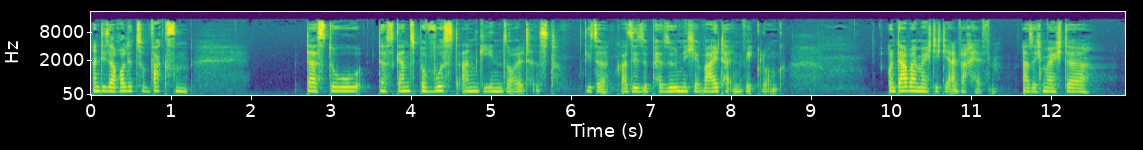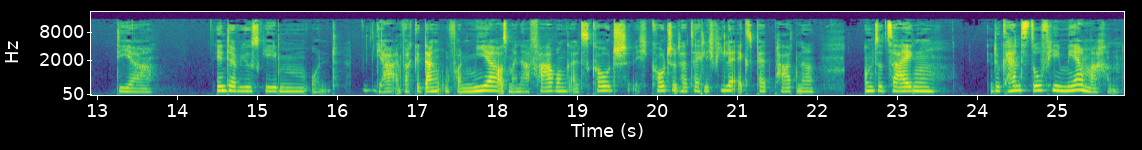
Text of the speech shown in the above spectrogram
an dieser Rolle zu wachsen, dass du das ganz bewusst angehen solltest. Diese quasi diese persönliche Weiterentwicklung. Und dabei möchte ich dir einfach helfen. Also ich möchte dir Interviews geben und ja, einfach Gedanken von mir aus meiner Erfahrung als Coach. Ich coache tatsächlich viele Expert-Partner, um zu zeigen, du kannst so viel mehr machen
